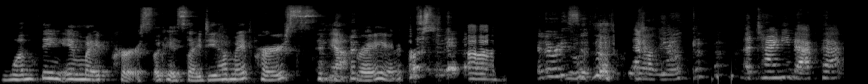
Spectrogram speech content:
One thing in my purse. Okay, so I do have my purse Yeah. right here. Um, It already says A tiny backpack.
